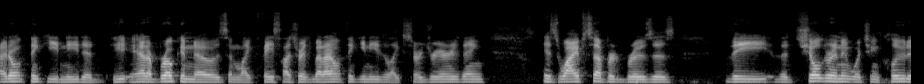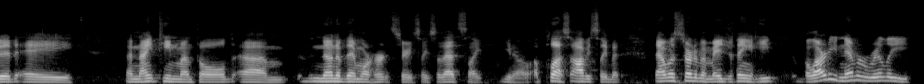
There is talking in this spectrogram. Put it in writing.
I don't think he needed, he had a broken nose and like face lacerations, but I don't think he needed like surgery or anything. His wife suffered bruises. The, the children, which included a, a 19 month old. Um, none of them were hurt seriously, so that's like you know a plus, obviously. But that was sort of a major thing. He Belardi never really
